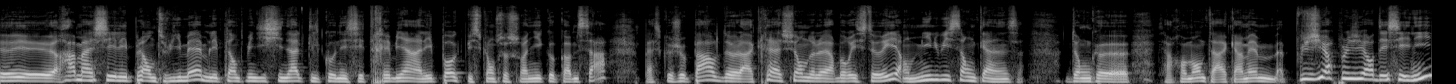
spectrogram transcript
euh, ramassait les plantes lui-même, les plantes médicinales qu'il connaissait très bien à l'époque, puisqu'on se soignait que comme ça, parce que je parle de la création de l'herboristerie en 1815. Donc euh, ça remonte à quand même plusieurs, plusieurs décennies.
